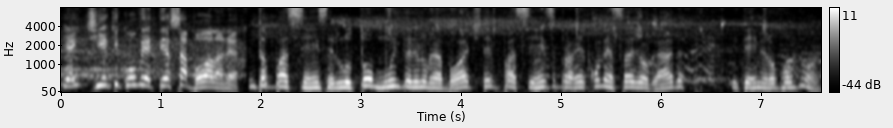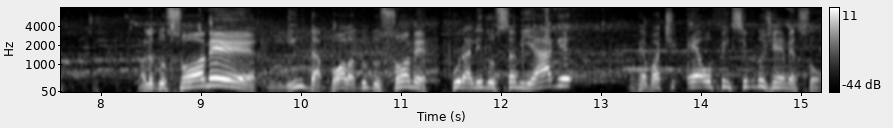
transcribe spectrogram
E aí tinha que converter essa bola, né? Muita paciência, ele lutou muito ali no rebote, teve paciência para recomeçar a jogada e terminou pontuando. Olha o do Sommer. Linda bola do do Sommer. Por ali do Sami Jager. O rebote é ofensivo do Gemerson.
